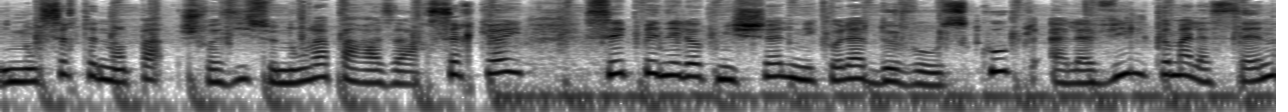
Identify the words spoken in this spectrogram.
Ils n'ont certainement pas choisi ce nom-là par hasard. Cercueil, c'est Pénélope Michel, Nicolas Devos, couple à la ville comme à la scène.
